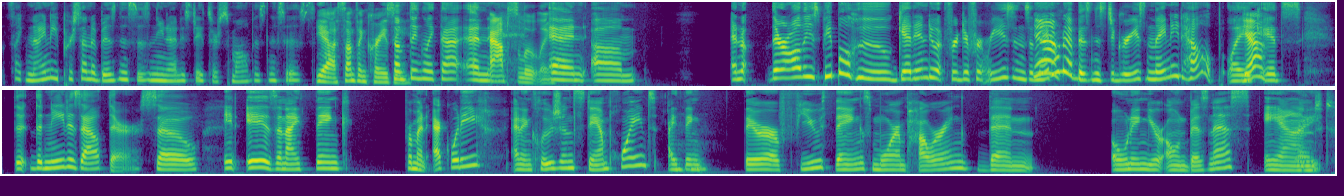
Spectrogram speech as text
it's like 90% of businesses in the United States are small businesses? Yeah, something crazy. Something like that. And Absolutely. and um and there are all these people who get into it for different reasons and they don't have business degrees and they need help. Like Yeah. it's the the need is out there. So It is. And I think from an equity and inclusion standpoint, I think there are few things more empowering than owning your own business and Right.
